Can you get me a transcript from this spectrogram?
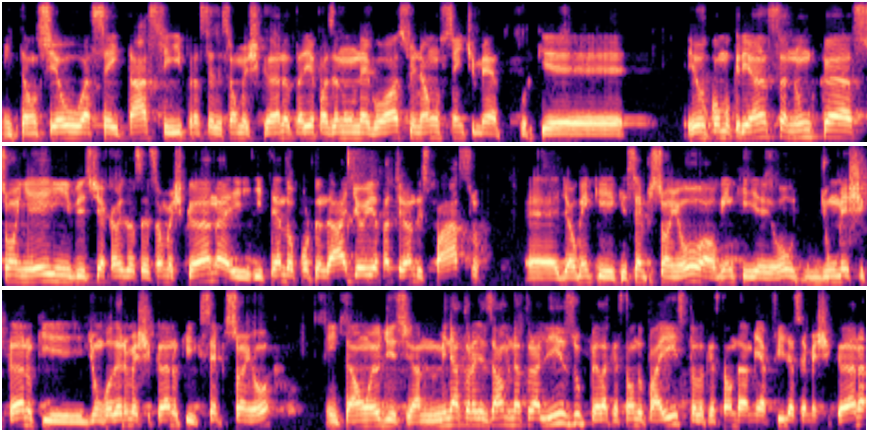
Então, se eu aceitasse ir para a seleção mexicana, eu estaria fazendo um negócio e não um sentimento, porque eu, como criança, nunca sonhei em vestir a camisa da seleção mexicana e, e tendo a oportunidade, eu ia estar tirando espaço é, de alguém que, que sempre sonhou, alguém que ou de um mexicano que de um goleiro mexicano que sempre sonhou. Então eu disse, me naturalizar, eu me naturalizo pela questão do país, pela questão da minha filha ser mexicana,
